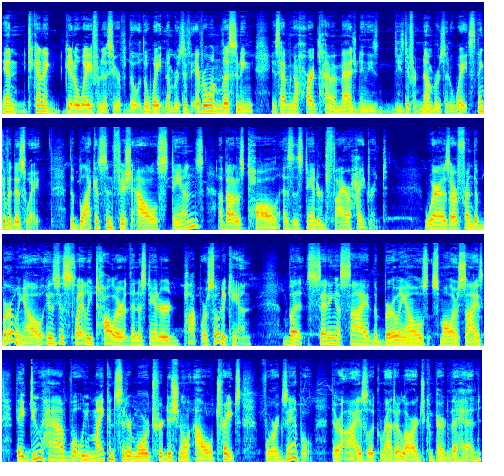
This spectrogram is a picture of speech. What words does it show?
And to kind of get away from this here, the, the weight numbers, if everyone listening is having a hard time imagining these, these different numbers and weights, think of it this way. The Blakiston fish owl stands about as tall as the standard fire hydrant, whereas our friend the burrowing owl is just slightly taller than a standard pop or soda can. But setting aside the burrowing owl's smaller size, they do have what we might consider more traditional owl traits. For example, their eyes look rather large compared to the head.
